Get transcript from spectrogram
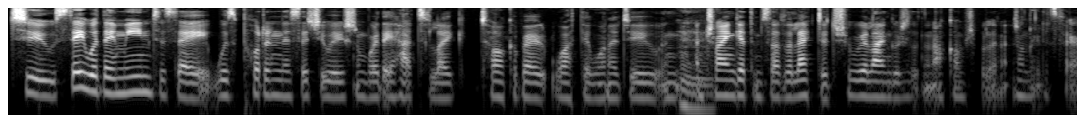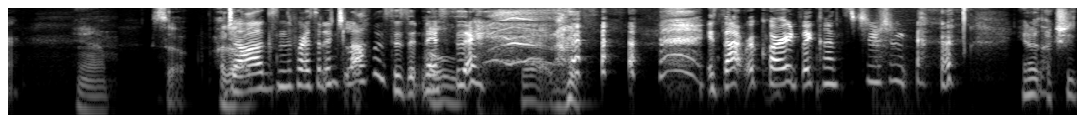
to say what they mean to say was put in a situation where they had to like talk about what they want to do and, and mm-hmm. try and get themselves elected through a language that they're not comfortable in. I don't think that's fair. yeah. So Dogs in the presidential office, is it oh, necessary? Yeah. is that required by constitution? You know, actually,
